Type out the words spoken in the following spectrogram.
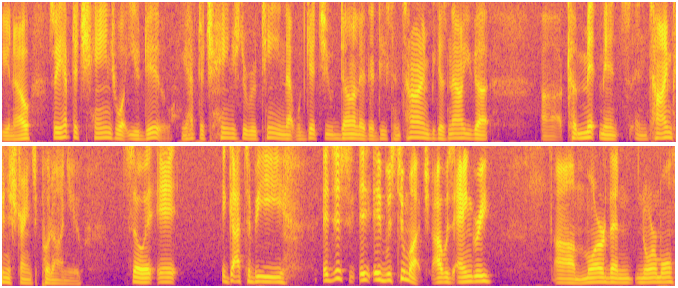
you know so you have to change what you do you have to change the routine that would get you done at a decent time because now you got uh, commitments and time constraints put on you so it it, it got to be it just it, it was too much. I was angry um, more than normal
